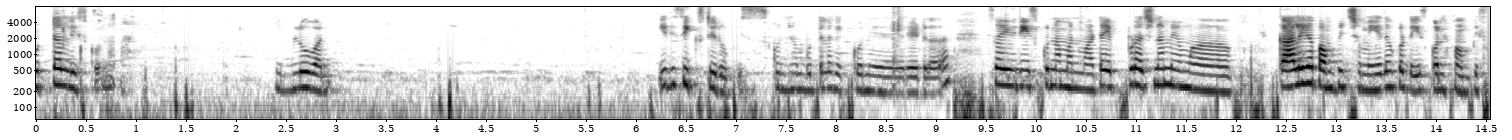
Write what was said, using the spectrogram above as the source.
బుట్టలు తీసుకున్నా. ఈ బ్లూ వన్. ఇది సిక్స్టీ రూపీస్. కొంచెం బుట్టలకు ఎక్కువ రేట్ కదా. సో ఇవి తీసుకున్నాం అనమాట ఎప్పుడు వచ్చినా మేము ఖాళీగా పంపించాము. ఏదో ఒకటి తీసుకొని పంపిస్తాం.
